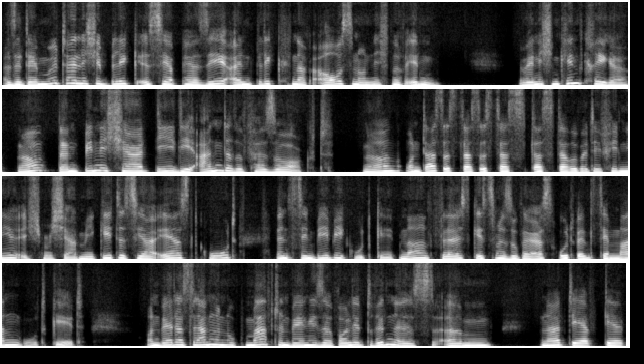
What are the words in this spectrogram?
also der mütterliche Blick ist ja per se ein Blick nach außen und nicht nach innen. Wenn ich ein Kind kriege, ne, dann bin ich ja die, die andere versorgt. Ne? Und das ist, das ist das, das, darüber definiere ich mich ja. Mir geht es ja erst gut, wenn es dem Baby gut geht. Ne? Vielleicht geht es mir sogar erst gut, wenn es dem Mann gut geht. Und wer das lange genug macht und wer in dieser Rolle drin ist, ähm, ne, der, der,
